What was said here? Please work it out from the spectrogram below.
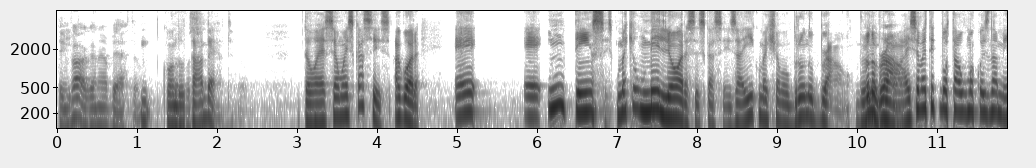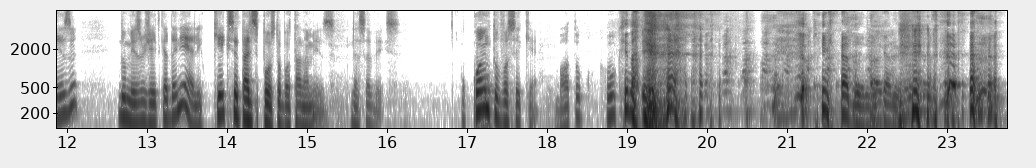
Tem vaga, né, aberta. quando Quando está aberto. Então essa é uma escassez. Agora, é, é intensa. Como é que eu melhoro essa escassez? Aí, como é que chama? O Bruno Brown. Bruno Brown. Aí você vai ter que botar alguma coisa na mesa do mesmo jeito que a Daniele. O que, que você está disposto a botar na mesa dessa vez? O quanto você quer? Bota o cookie na. brincadeira, brincadeira.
